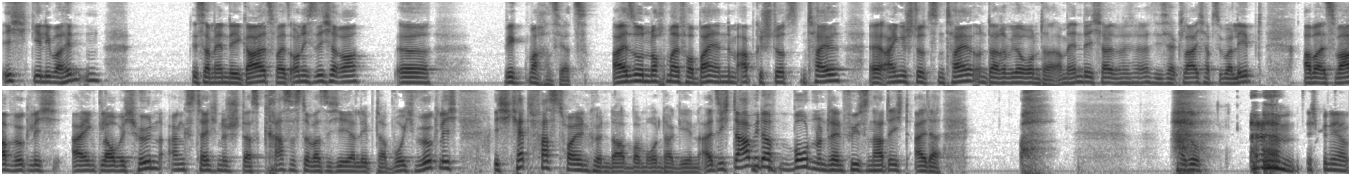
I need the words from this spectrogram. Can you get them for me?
ich gehe lieber hinten. Ist am Ende egal, es war jetzt auch nicht sicherer. Äh, wir machen es jetzt. Also nochmal vorbei an einem abgestürzten Teil, äh, eingestürzten Teil und da wieder runter. Am Ende, ich hab, ist ja klar, ich habe es überlebt, aber es war wirklich ein, glaube ich, höhenangsttechnisch das krasseste, was ich je erlebt habe. Wo ich wirklich, ich hätte fast heulen können da beim Runtergehen. Als ich da wieder Boden unter den Füßen hatte, ich, Alter, Also, ich bin ja,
